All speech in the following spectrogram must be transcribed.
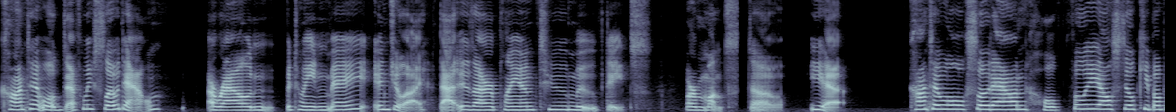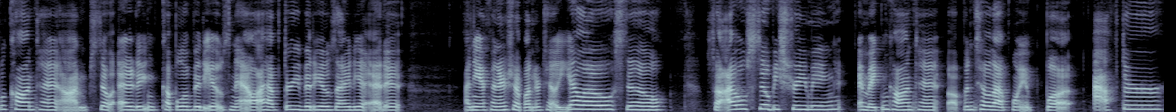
content will definitely slow down around between May and July. That is our plan to move dates or months. So, yeah. Content will slow down. Hopefully, I'll still keep up with content. I'm still editing a couple of videos now. I have three videos I need to edit. I need to finish up Undertale Yellow still. So I will still be streaming and making content up until that point, but after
